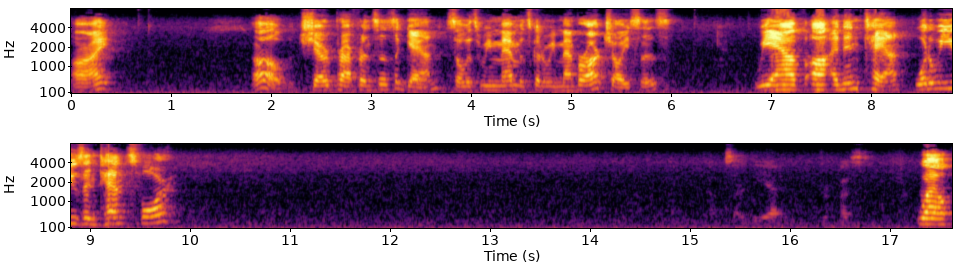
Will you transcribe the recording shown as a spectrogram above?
All right. Oh, shared preferences again. So it's remember it's going to remember our choices. We have uh, an intent. What do we use intents for? outside the app request. Well,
